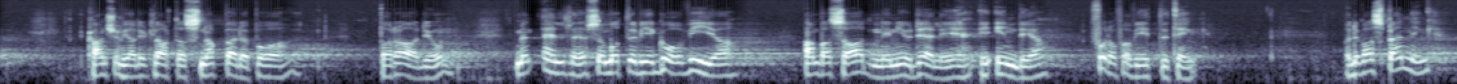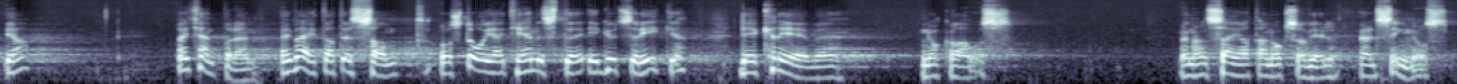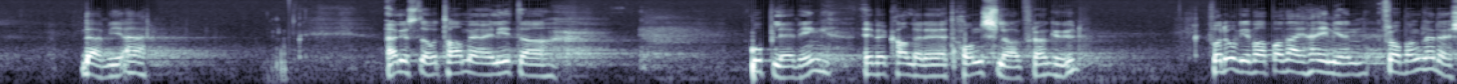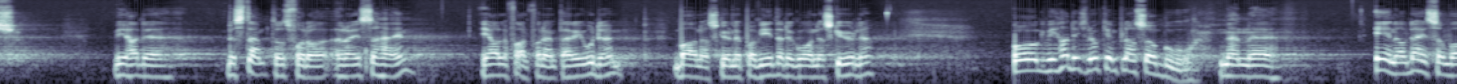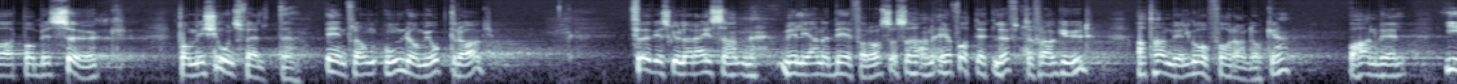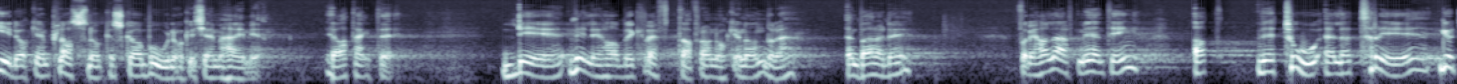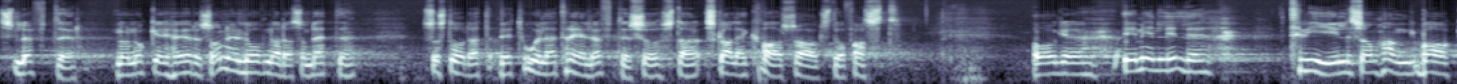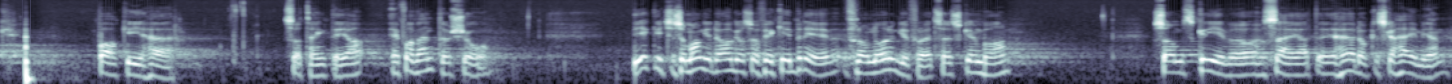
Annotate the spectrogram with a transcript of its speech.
Kanskje vi hadde klart å snappe det på, på radioen. Men ellers så måtte vi gå via ambassaden i New Delhi i India for å få vite ting. Og det var spenning, ja. Og jeg har kjent på den. Jeg vet at det er sant. Å stå i ei tjeneste i Guds rike, det krever noe av oss. Men han sier at han også vil velsigne oss der vi er. Jeg har lyst til å ta med ei lita oppleving. Jeg vil kalle det et håndslag fra Gud. For da vi var på vei hjem igjen fra Bangladesh Vi hadde bestemt oss for å reise hjem, i alle fall for en periode. Barna skulle på videregående skole. Og vi hadde ikke noen plass å bo, men eh, en av de som var på besøk på misjonsfeltet, en fra Ungdom i oppdrag Før vi skulle reise, han ville gjerne be for oss, og så sa han jeg har fått et løfte fra Gud at han vil gå foran dere, og han vil gi dere en plass dere skal bo når dere kommer hjem igjen. Ja, tenkte jeg. Det vil jeg ha bekrefta fra noen andre enn bare deg. For jeg har lært meg en ting, at ved to eller tre Guds løfter, når noen hører sånne lovnader som dette, så står det at ved to eller tre løfter så skal enhver sak stå fast. Og eh, i min lille tvil som hang bak, bak her, så tenkte jeg ja, jeg får vente og se. Det gikk ikke så mange dager, så fikk jeg brev fra Norge fra et søskenbarn som skriver og sier at 'jeg hører dere skal hjem igjen'.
